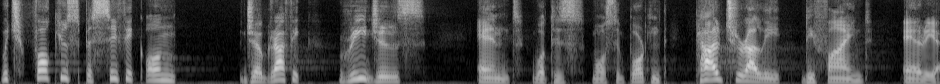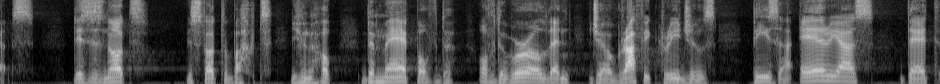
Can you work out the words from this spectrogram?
which focus specific on geographic regions and what is most important, culturally defined areas. This is not it's not about you know the map of the of the world and geographic regions. These are areas that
